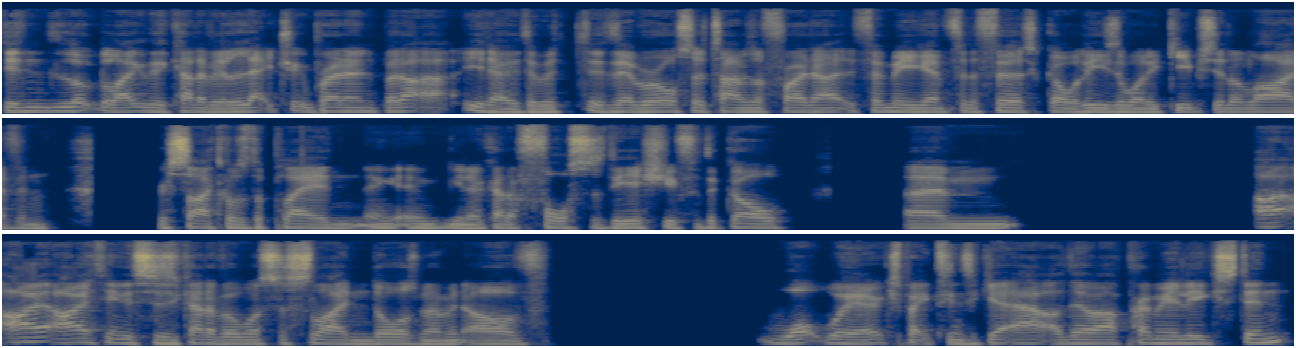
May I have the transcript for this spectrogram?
didn't look like the kind of electric Brennan. But I, you know, there were there were also times on Friday night for me again for the first goal. He's the one who keeps it alive and recycles the play and, and, and you know kind of forces the issue for the goal. Um, I, I think this is kind of almost a sliding doors moment of what we're expecting to get out of our Premier League stint.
